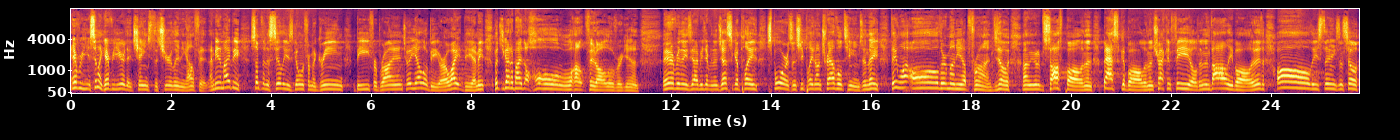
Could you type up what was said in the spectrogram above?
every it seemed like every year they changed the cheerleading outfit. I mean, it might be something as silly as going from a green bee for Brian to a yellow bee or a white bee. I mean, but you got to buy the whole outfit all over again. Everything's got to be different. And Jessica played sports and she played on travel teams, and they, they want all their money up front. So, um, softball, and then basketball, and then track and field, and then volleyball, and all these things. And so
